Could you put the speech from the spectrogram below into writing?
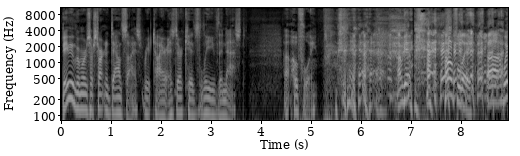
Baby boomers are starting to downsize, retire as their kids leave the nest. Uh, hopefully, I'm getting. hopefully, uh, we,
